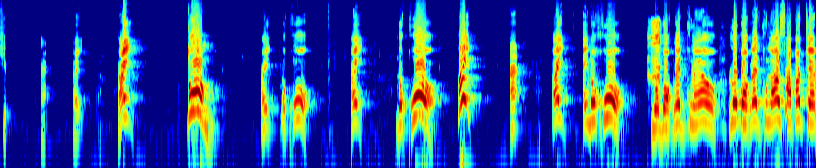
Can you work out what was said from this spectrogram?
ชิปอะเฮ้ยเฮ้ยตุ้มเฮ้ยนกคู่เฮ้ยนกคู่เฮ้ยอะเฮ้ยไอ้นกคู่โรบอกเล่นกูแล้วโรบอกเล่นกูแล้วสามพันเจ็ด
